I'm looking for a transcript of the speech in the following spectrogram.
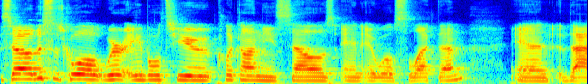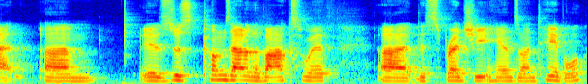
So this is cool. We're able to click on these cells and it will select them. And that um, is just comes out of the box with uh, the spreadsheet Handsontable.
